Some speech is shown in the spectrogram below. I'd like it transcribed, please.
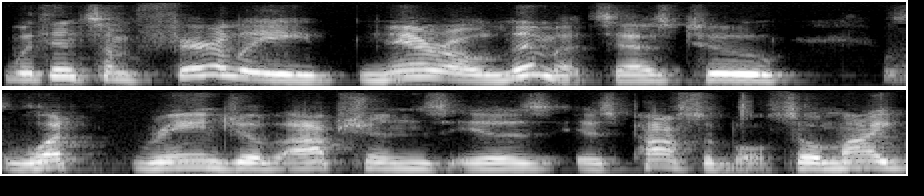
within some fairly narrow limits as to what range of options is is possible. So my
